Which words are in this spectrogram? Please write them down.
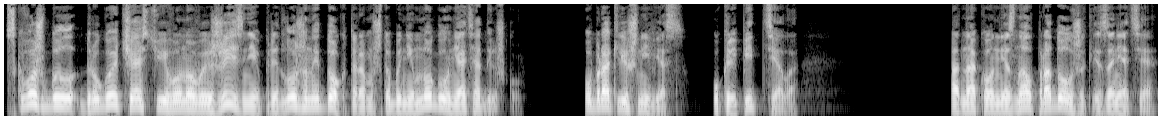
Сквош был другой частью его новой жизни, предложенной доктором, чтобы немного унять одышку. Убрать лишний вес, укрепить тело. Однако он не знал, продолжит ли занятие.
